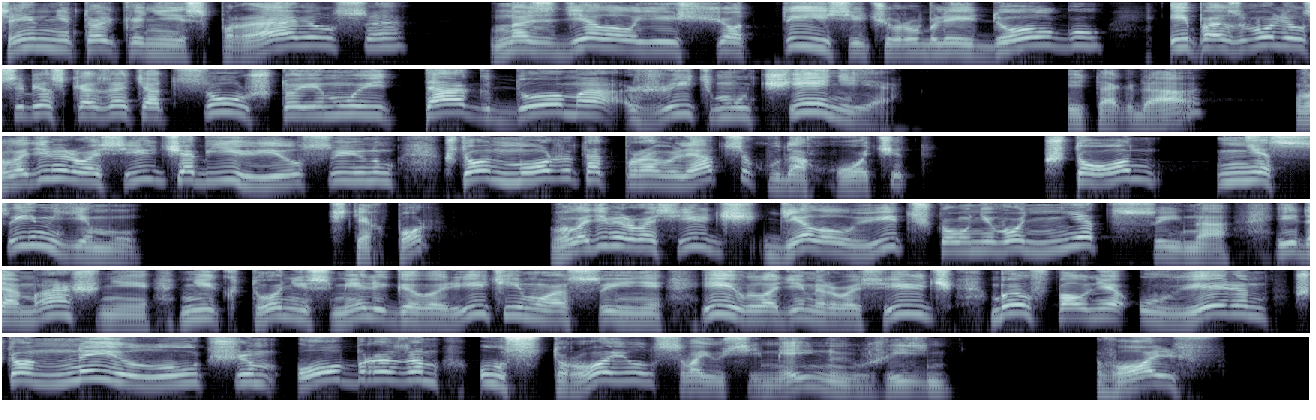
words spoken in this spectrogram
Сын не только не исправился, но сделал еще тысячу рублей долгу и позволил себе сказать отцу, что ему и так дома жить мучение. И тогда Владимир Васильевич объявил сыну, что он может отправляться куда хочет, что он не сын ему. С тех пор Владимир Васильевич делал вид, что у него нет сына, и домашние никто не смели говорить ему о сыне, и Владимир Васильевич был вполне уверен, что наилучшим образом устроил свою семейную жизнь. Вольф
